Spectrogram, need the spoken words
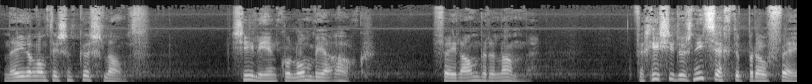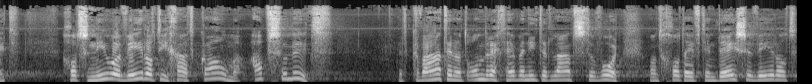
Nederland is een kustland. Chili en Colombia ook. Vele andere landen. Vergis je dus niet, zegt de profeet. Gods nieuwe wereld die gaat komen, absoluut. Het kwaad en het onrecht hebben niet het laatste woord, want God heeft in deze wereld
